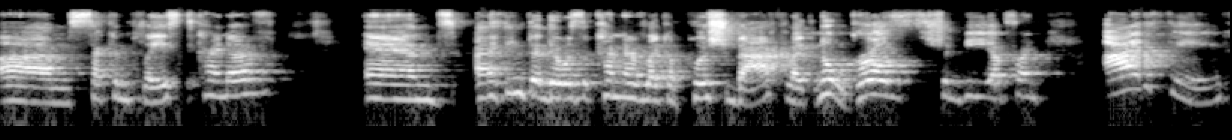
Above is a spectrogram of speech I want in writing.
um, second place, kind of and I think that there was a kind of like a pushback, like, no, girls should be up front. I think,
